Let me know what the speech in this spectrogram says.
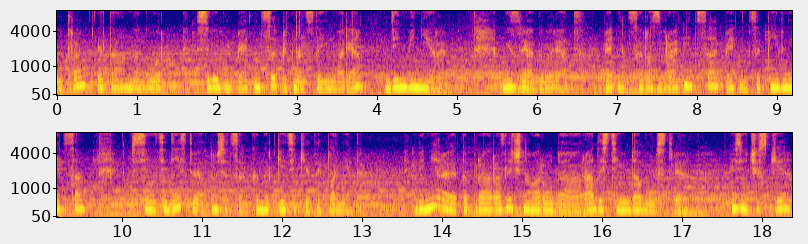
утро, это Анна Гор. Сегодня пятница, 15 января, день Венеры. Не зря говорят пятница развратница, пятница пивница. Все эти действия относятся к энергетике этой планеты. Венера – это про различного рода радости и удовольствия. Физические,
